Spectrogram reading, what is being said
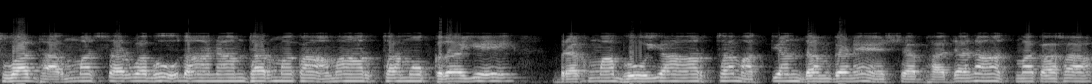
स्वधर्मः सर्वभूतानां धर्मकामार्थमुक्तये ब्रह्मभूयार्थमत्यन्तं गणेशभजनात्मकः।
